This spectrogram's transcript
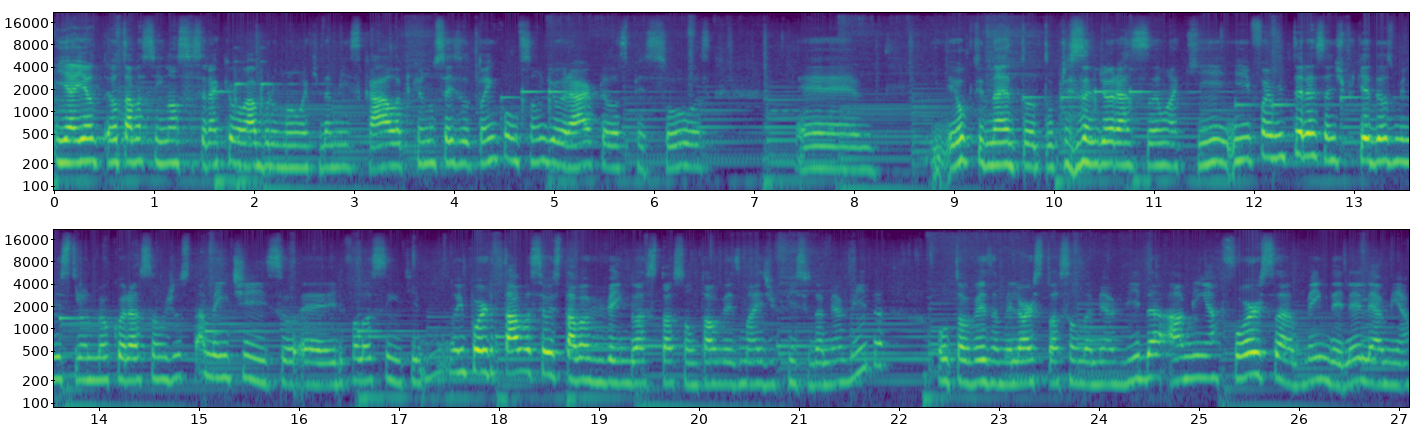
E aí eu, eu tava assim, nossa, será que eu abro mão aqui da minha escala? Porque eu não sei se eu tô em condição de orar pelas pessoas. É, eu que né, tô, tô, precisando de oração aqui e foi muito interessante porque Deus ministrou no meu coração justamente isso. É, ele falou assim que não importava se eu estava vivendo a situação talvez mais difícil da minha vida ou talvez a melhor situação da minha vida, a minha força vem dele. Ele é a minha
